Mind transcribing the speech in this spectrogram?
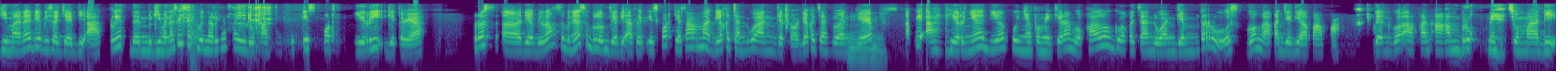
gimana dia bisa jadi atlet dan gimana sih sebenarnya kehidupan e-sport sendiri gitu ya. Terus eh, dia bilang sebenarnya sebelum jadi atlet e-sport ya sama, dia kecanduan gitu, dia kecanduan game. Tapi akhirnya dia punya pemikiran bahwa kalau gue kecanduan game terus, gue nggak akan jadi apa-apa. Dan gue akan ambruk nih cuma di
